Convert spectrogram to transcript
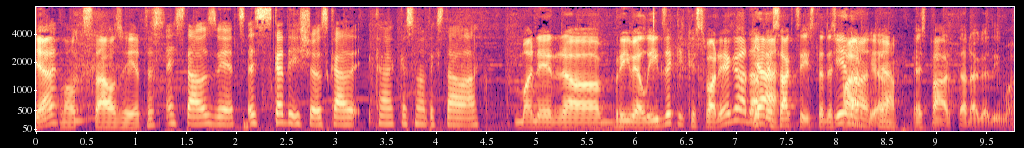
Ja? Lotte stāv uz vietas. Es stāvu uz vietas. Es skatīšos, kā, kā, kas notiks tālāk. man ir uh, brīvie līdzekļi, kas var iegādāties Jā. akcijas. Tad es Ienā- pērku, jā. jā. Es pērku tādā gadījumā.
